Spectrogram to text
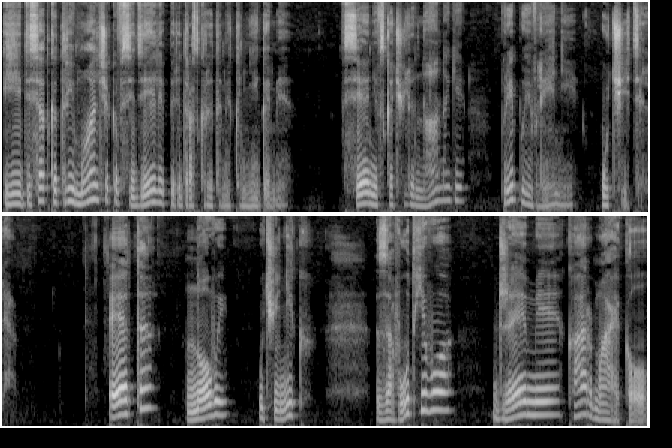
и десятка три мальчиков сидели перед раскрытыми книгами. Все они вскочили на ноги при появлении учителя. Это новый ученик. Зовут его Джемми Кармайкл,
